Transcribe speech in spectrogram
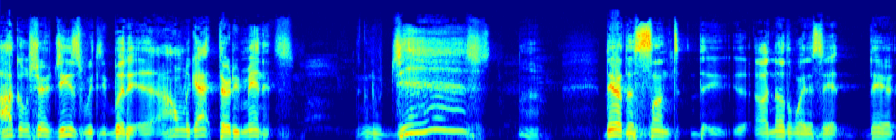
I'll go share Jesus with you, but it, I only got 30 minutes. I'm gonna do just. Uh, they're the son. The, another way to say it, they're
